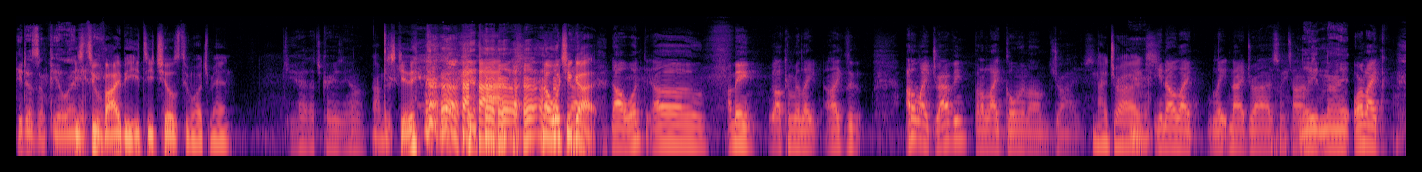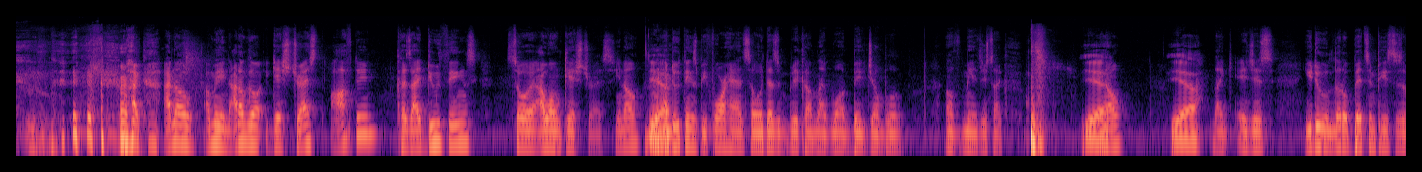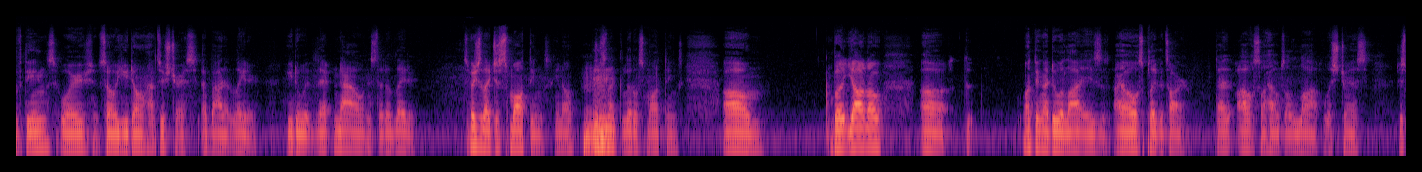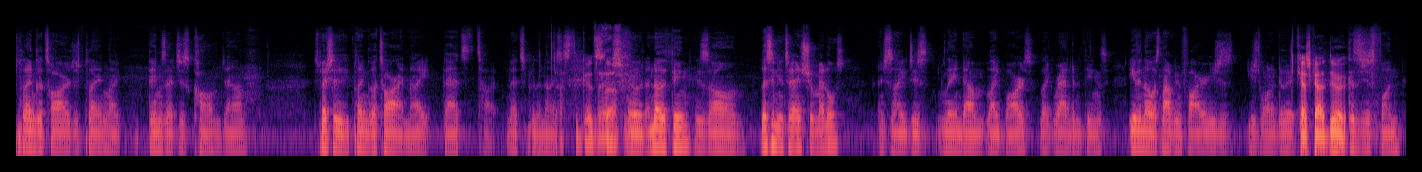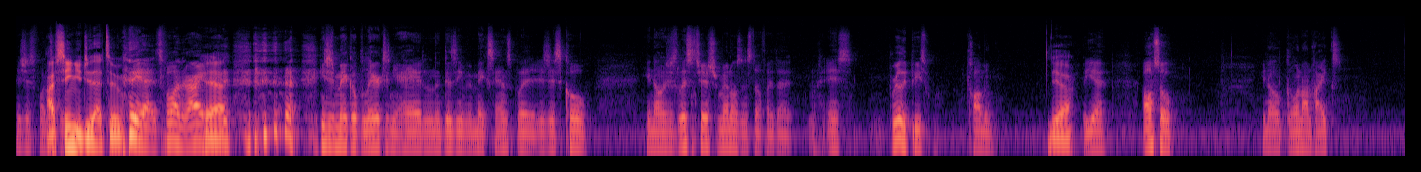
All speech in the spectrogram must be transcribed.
He doesn't feel anything. He's too vibey. He, he chills too much, man. Yeah, that's crazy, huh? I'm just kidding. no, what you Nah, got? No, one. Th- uh, I mean, we all can relate. I like to. I don't like driving, but I like going on drives. Night drives. You know, like late night drives sometimes. Late night. Or like, like I know. I mean, I don't go get stressed often because I do things so I won't get stressed. You know, Yeah. I do things beforehand so it doesn't become like one big jumble of me just like Yeah. you know, Yeah. like it just you do little bits and pieces of things where so you don't have to stress about it later. You do it there, now instead of later, especially like just small things. You know, just like little small things. Um, but y'all know, uh, th- one thing I do a lot is I always play guitar. That also helps a lot with stress. Just playing guitar, just playing like things that just calm down. Especially playing guitar at night. That's ti that's really nice. That's the good That's- stuff. Dude, another thing is um listening to instrumentals and just like just laying down like bars, like random things. Even though it's not even fire, you just you just want to do it Cash got to do it. because it's just fun. It's just fun. I've do. seen you do that too. yeah, it's fun, right? Yeah. you just make up lyrics in your head and it doesn't even make sense, but it's just cool. You know, just listen to instrumentals and stuff like that. It's really peaceful, calming. Yeah. But yeah, also, you know, going on hikes.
